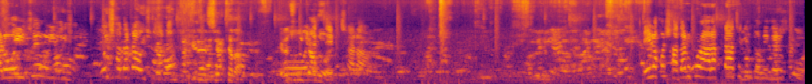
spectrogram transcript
আর ওই যে ওই ওই ওই সাদাটা ওই সাদাটা। এটা সেট ছাড়া। এটা শুধু চাদর। সেট ছাড়া। এইরকম সাদার উপর আর একটা আছে কিন্তু নীলের উপর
